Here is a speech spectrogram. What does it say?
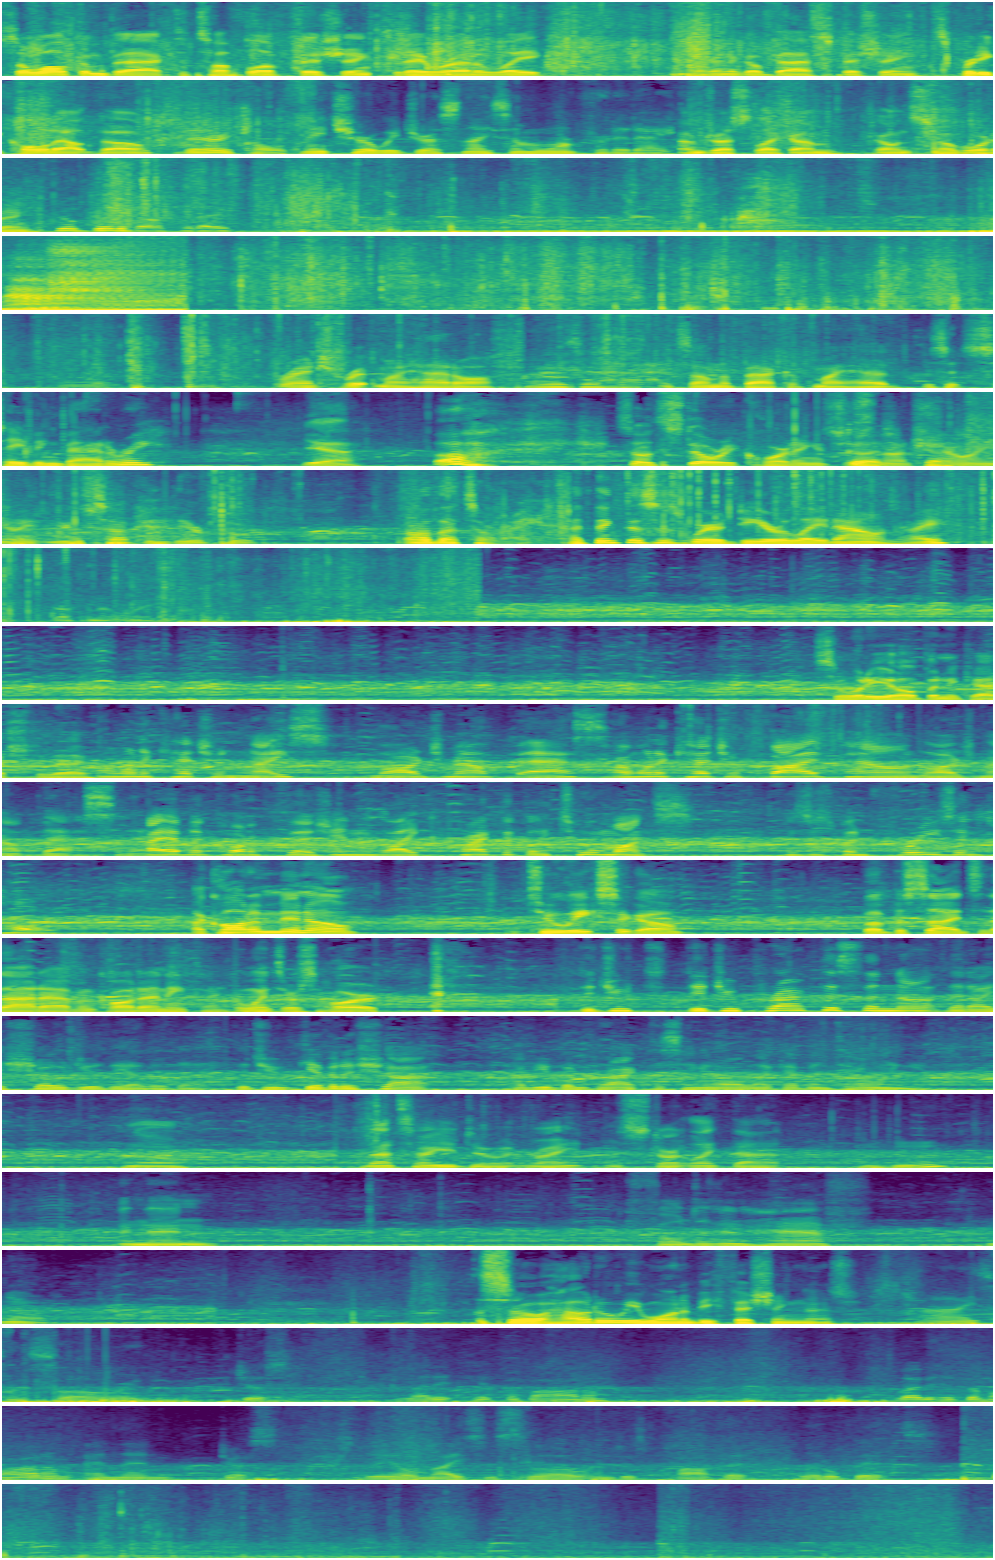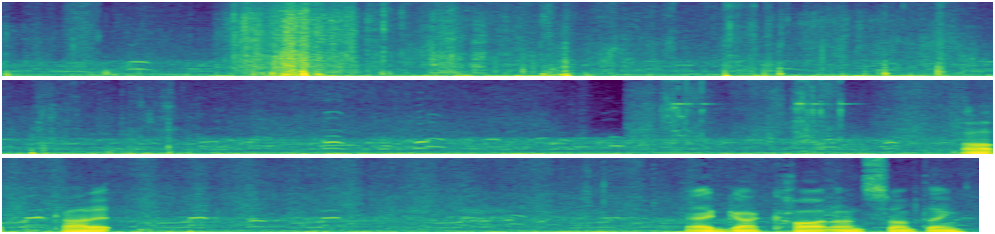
So welcome back to Tough Love Fishing. Today we're at a lake. We're gonna go bass fishing. It's pretty cold out though. It's very cold. Made sure we dress nice and warm for today. I'm dressed like I'm going snowboarding. Feel good about today. Branch ripped my hat off. Where is it at? It's on the back of my head. Is it saving battery? Yeah. Oh, So it's still recording. It's just Good, not good, showing good. any. You That's stepped in okay. deer poop. oh, that's all right. I think this is where deer lay down, right? Definitely. So what are you hoping to catch today? I want to catch a nice largemouth bass. I want to catch a five pound largemouth bass today. I haven't caught a fish in like practically two months because it's been freezing cold. I caught a minnow two weeks ago, but besides that, I haven't caught anything. The winter's hard. Did you did you practice the knot that I showed you the other day? Did you give it a shot? Have you been practicing it all like I've been telling you? No. That's how you do it, right? You start like that, Mm-hmm. and then fold it in half. No. So how do we want to be fishing this? Nice and slowly. Just let it hit the bottom. Let it hit the bottom and then just reel nice and slow and just pop it little bits. Oh, got it. That got caught on something.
